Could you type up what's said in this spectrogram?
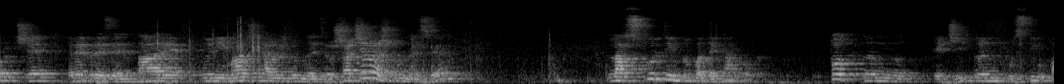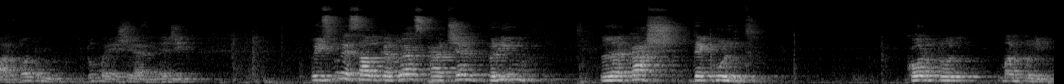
orice reprezentare în imaginea lui Dumnezeu. Și același Dumnezeu, la scurt timp după Decalog, tot în Egipt, în pustiu, pardon, după ieșirea din Egipt, îi spune să alcătuiască acel prim lăcaș de cult. Cortul mărturii.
